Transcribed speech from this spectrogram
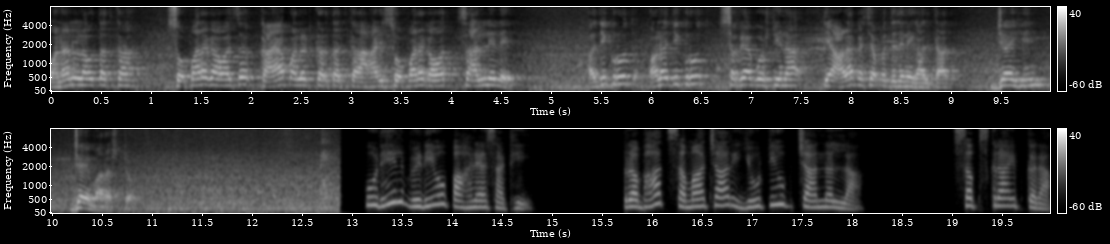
पणाला लावतात का? सोपारा गावाचं कायापालट करतात का? आणि सोपारा गावात चाललेले अधिकृत अनधिकृत सगळ्या गोष्टींना ते आळा कशा पद्धतीने घालतात? जय हिंद जय महाराष्ट्र. पुढील व्हिडिओ पाहण्यासाठी प्रभात समाचार यूट्यूब चॅनलला सबस्क्राईब करा.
